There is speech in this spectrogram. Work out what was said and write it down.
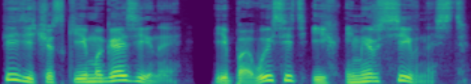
в физические магазины и повысить их иммерсивность.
